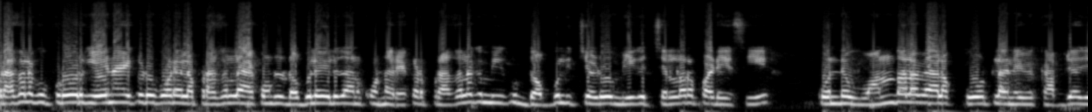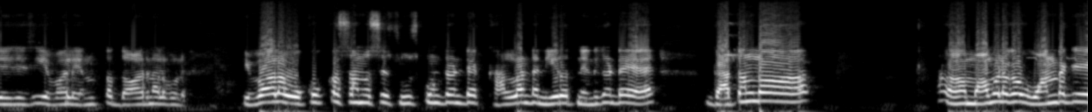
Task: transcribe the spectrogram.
ప్రజలకు ఇప్పటివరకు ఏ నాయకుడు కూడా ఇలా ప్రజల అకౌంట్లో డబ్బులు వేయలేదు అనుకుంటున్నారు. ఇక్కడ ప్రజలకు మీకు డబ్బులు ఇచ్చాడు మీకు చిల్లర పడేసి కొన్ని వందల వేల కోట్లు అనేవి కబ్జా చేసేసి ఇవాళ ఎంత దారుణాలు ఇవాళ ఒక్కొక్క సమస్య చూసుకుంటుంటే కళ్ళంట నీరు వస్తుంది ఎందుకంటే గతంలో మామూలుగా వందకి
